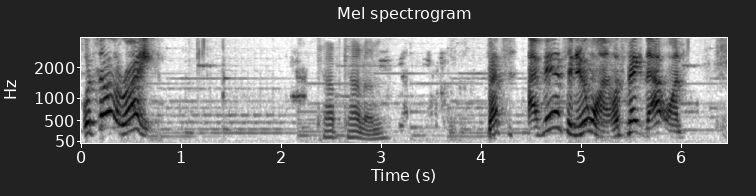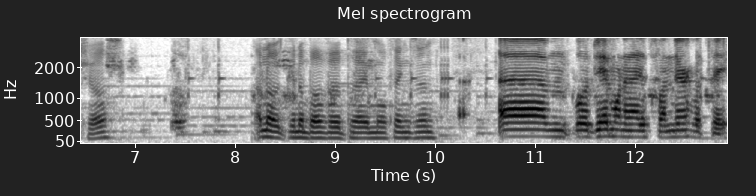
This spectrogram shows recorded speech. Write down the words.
what's on the right? Kab Kannon. That's. I think that's a new one. Let's make that one. Sure. I'm not gonna bother putting more things in. Um. Well, do you have one of that? It's thunder. Let's see.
